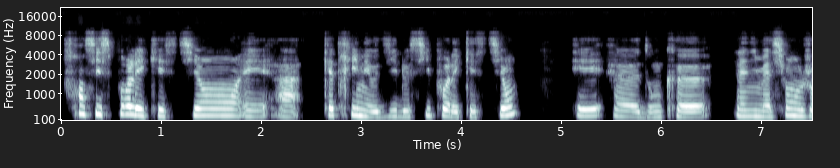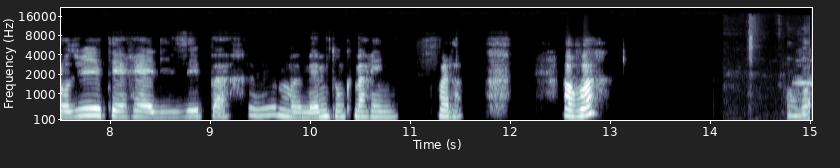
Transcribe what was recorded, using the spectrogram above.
Francis pour les questions et à Catherine et Odile aussi pour les questions. Et donc L'animation aujourd'hui était réalisée par euh, moi-même, donc Marine. Voilà. Au revoir. Au revoir.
